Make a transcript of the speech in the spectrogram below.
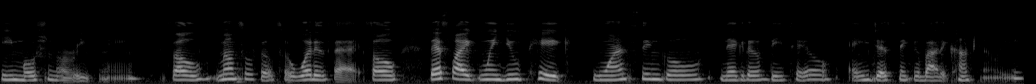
emotional reasoning. So mental filter, what is that? So that's like when you pick one single negative detail and you just think about it constantly.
